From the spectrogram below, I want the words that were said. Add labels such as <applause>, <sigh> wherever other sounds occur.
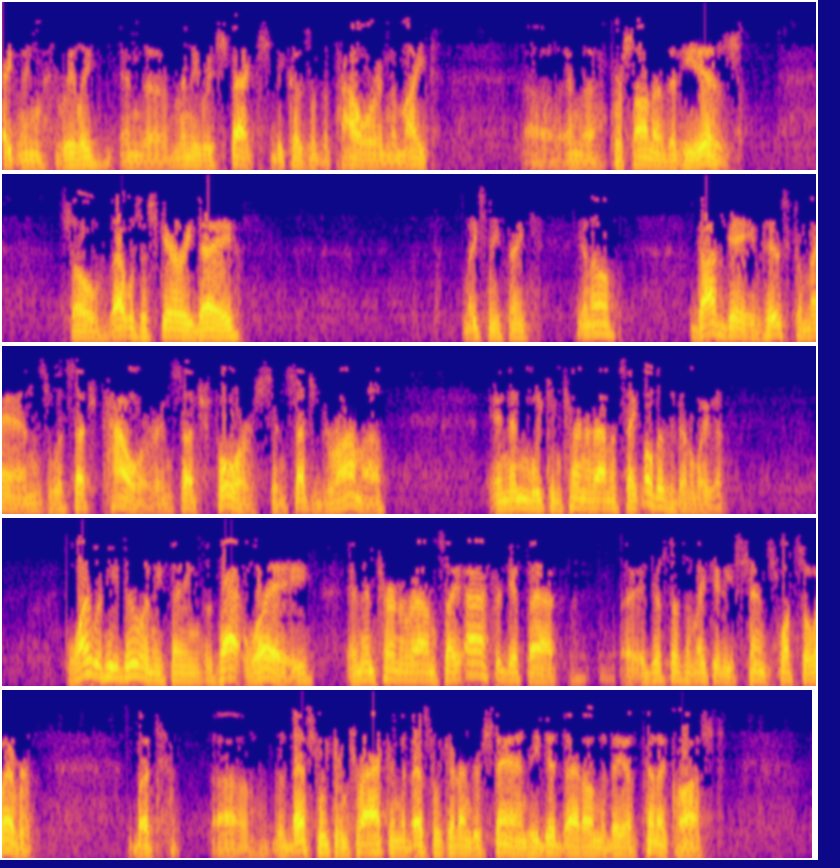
frightening, really, in uh, many respects because of the power and the might uh, and the persona that he is. So that was a scary day. Makes me think, you know, God gave His commands with such power and such force and such drama, and then we can turn around and say, oh, those are done away with. Why would He do anything that way and then turn around and say, ah, forget that. Uh, it just doesn't make any sense whatsoever. But uh, the best we can track and the best we can understand, he did that on the day of Pentecost.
